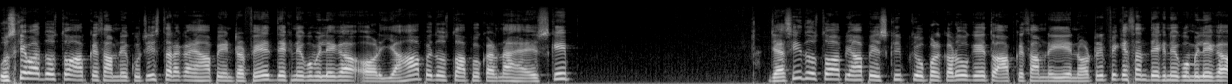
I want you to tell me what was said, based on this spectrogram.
उसके बाद दोस्तों, आपके सामने कुछ इस तरह का यहाँ पे इंटरफेस देखने को मिलेगा और यहाँ पे दोस्तों, आपको करना है स्किप जैसे ही दोस्तों आप यहाँ पे स्क्रिप्ट के ऊपर करोगे तो आपके सामने ये नोटिफिकेशन देखने को मिलेगा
